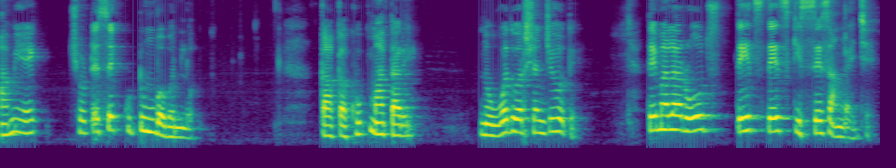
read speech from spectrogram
आम्ही एक छोटेसे कुटुंब बनलो. काका खूप म्हातारे नव्वद वर्षांचे होते. ते मला रोज तेच तेच किस्से सांगायचे.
